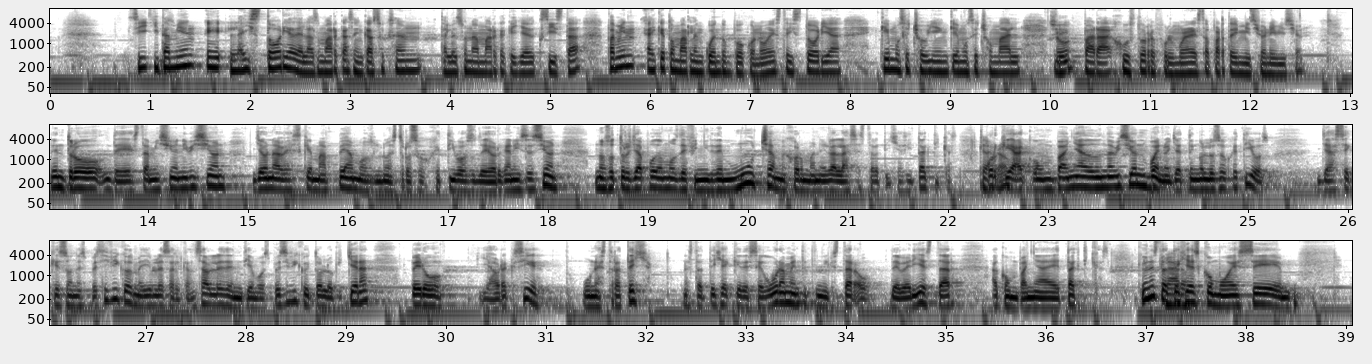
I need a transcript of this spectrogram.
Sí, y también eh, la historia de las marcas, en caso que sean tal vez una marca que ya exista, también hay que tomarla en cuenta un poco, ¿no? Esta historia, qué hemos hecho bien, qué hemos hecho mal, ¿no? Sí. Para justo reformular esta parte de misión y visión. Dentro de esta misión y visión, ya una vez que mapeamos nuestros objetivos de organización, nosotros ya podemos definir de mucha mejor manera las estrategias y tácticas. Claro. Porque acompañado de una visión, bueno, ya tengo los objetivos, ya sé que son específicos, medibles, alcanzables en tiempo específico y todo lo que quiera, pero ¿y ahora qué sigue? Una estrategia. Una estrategia que de seguramente tiene que estar o debería estar acompañada de tácticas. Que una estrategia Claro. es como ese,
